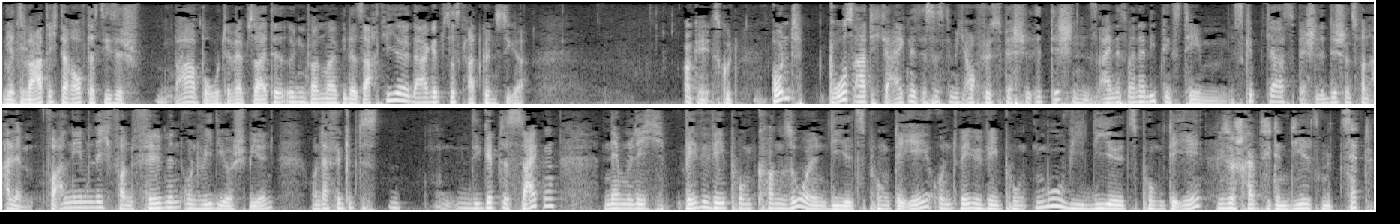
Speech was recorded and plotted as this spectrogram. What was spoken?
Und Jetzt warte ich darauf, dass diese Sparbote-Webseite irgendwann mal wieder sagt, hier, da gibt's das gerade günstiger. Okay, ist gut. Und großartig geeignet ist es nämlich auch für Special Editions, eines meiner Lieblingsthemen. Es gibt ja Special Editions von allem, vor allem nämlich von Filmen und Videospielen. Und dafür gibt es, die gibt es Seiten, nämlich www.konsolendeals.de und www.moviedeals.de. Wieso schreibt sich denn Deals mit Z?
